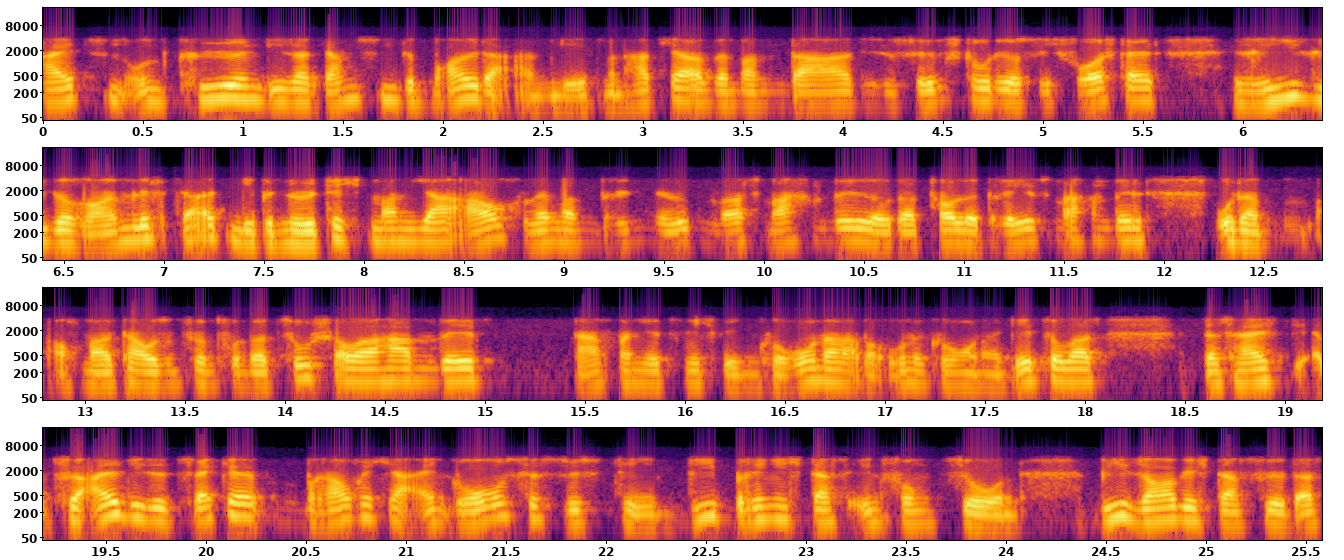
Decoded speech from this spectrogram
Heizen und Kühlen dieser ganzen Gebäude angeht. Man hat ja, wenn man da diese Filmstudios sich vorstellt, riesige Räumlichkeiten, die benötigt man ja auch, wenn man drin irgendwas machen will oder tolle Drehs machen will oder auch mal 1500 Zuschauer haben will darf man jetzt nicht wegen Corona, aber ohne Corona geht sowas. Das heißt, für all diese Zwecke brauche ich ja ein großes System. Wie bringe ich das in Funktion? Wie sorge ich dafür, dass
